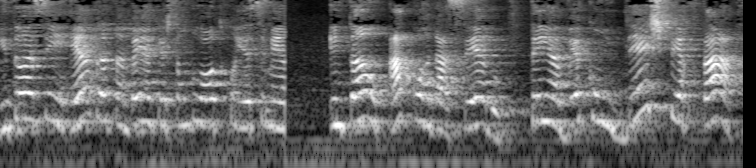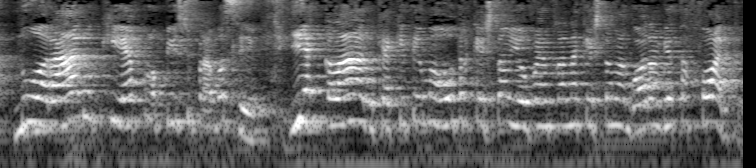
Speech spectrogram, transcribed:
Então assim, entra também a questão do autoconhecimento. Então, acordar cedo tem a ver com despertar no horário que é propício para você. E é claro que aqui tem uma outra questão, e eu vou entrar na questão agora metafórica.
